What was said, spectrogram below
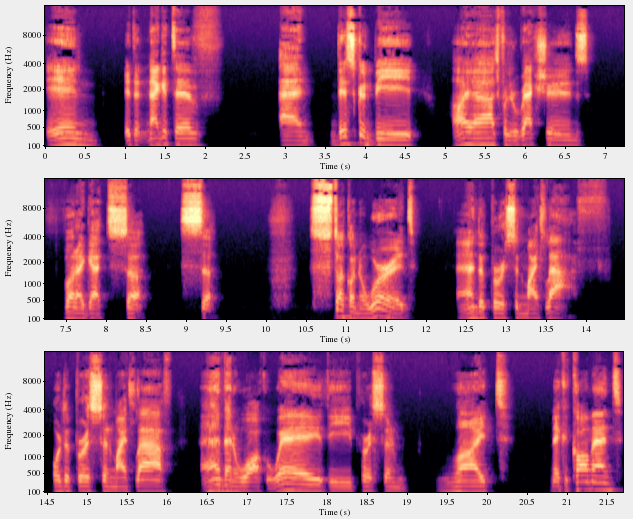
in, the. And this could be, I asked for directions, but I get s- stuck on a word and the person might laugh or the person might laugh and then walk away. The person might make a comment.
